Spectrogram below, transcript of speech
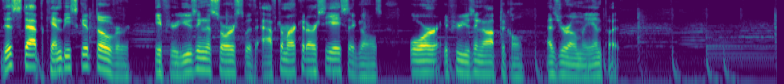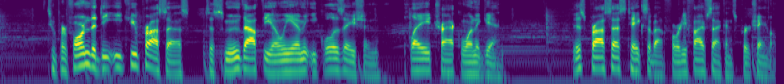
This step can be skipped over if you're using the source with aftermarket RCA signals or if you're using optical as your only input. To perform the DEQ process to smooth out the OEM equalization, play track 1 again. This process takes about 45 seconds per channel.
